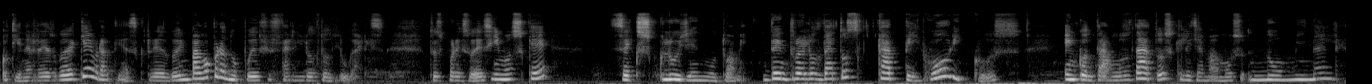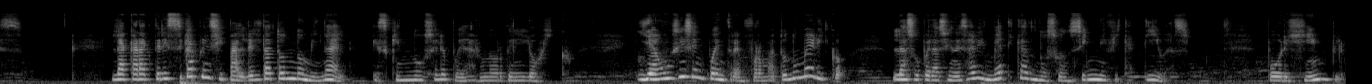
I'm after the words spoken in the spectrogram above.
o tienes riesgo de quiebra, tienes riesgo de impago, pero no puedes estar en los dos lugares. Entonces, por eso decimos que se excluyen mutuamente. Dentro de los datos categóricos, encontramos datos que le llamamos nominales. La característica principal del dato nominal es que no se le puede dar un orden lógico Y aun si se encuentra en formato numérico, las operaciones aritméticas no son significativas. Por ejemplo,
